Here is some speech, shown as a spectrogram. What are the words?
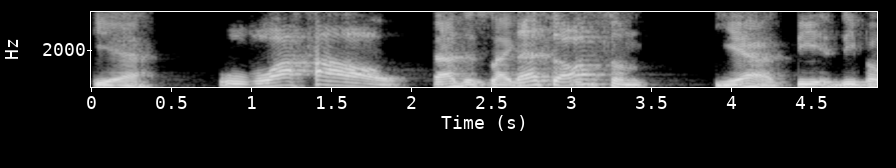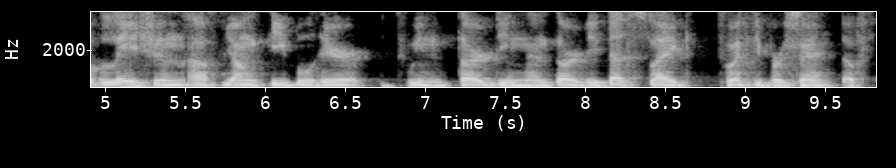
Yeah. Wow. That is like That's awesome. Yeah, the the population of young people here between 13 and 30, that's like 20% of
